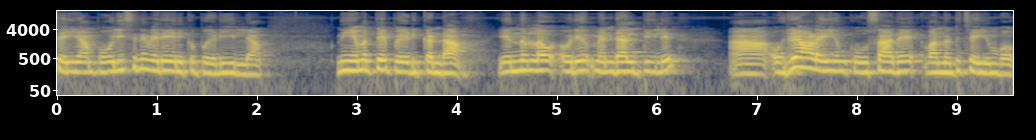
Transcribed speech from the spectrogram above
ചെയ്യാം പോലീസിനെ വരെ എനിക്ക് പേടിയില്ല നിയമത്തെ പേടിക്കണ്ട എന്നുള്ള ഒരു മെന്റാലിറ്റിയിൽ ഒരാളെയും കൂസാതെ വന്നിട്ട് ചെയ്യുമ്പോൾ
